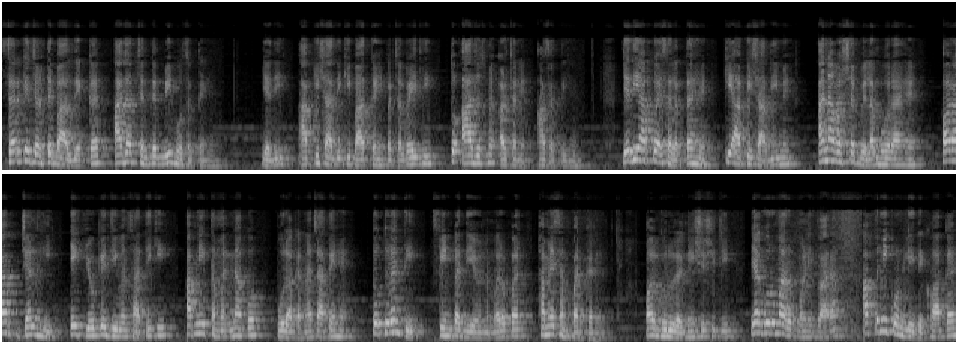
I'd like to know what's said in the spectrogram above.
सर के जड़ते बाल देखकर आज आप चिंतित भी हो सकते हैं। यदि आपकी शादी की बात कहीं पर चल रही थी तो आज उसमें अड़चने आ सकती हैं। यदि आपको ऐसा लगता है कि आपकी शादी में अनावश्यक विलंब हो रहा है, और आप जल्द ही एक योग्य जीवन साथी की अपनी तमन्ना को पूरा करना चाहते हैं तो तुरंत ही स्क्रीन पर दिए हुए नंबरों पर हमें संपर्क करें। और गुरु रजनीश ऋषि जी या गुरु माँ रुक्मणी द्वारा अपनी कुंडली दिखवाकर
